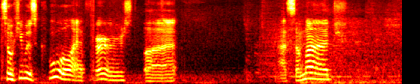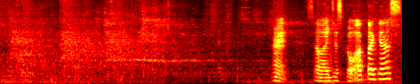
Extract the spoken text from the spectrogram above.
So he was cool at first, but Not so much. Alright, so I just go up, I guess?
